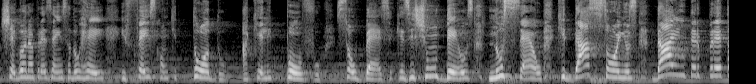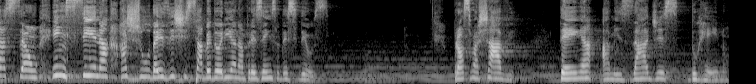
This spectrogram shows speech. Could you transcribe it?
chegou na presença do rei e fez com que todo aquele povo soubesse que existe um Deus no céu que dá sonhos, dá interpretação, ensina, ajuda. Existe sabedoria na presença desse Deus. Próxima chave. Tenha amizades do reino.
